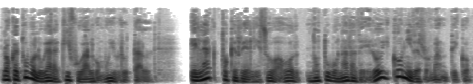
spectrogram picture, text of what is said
Lo que tuvo lugar aquí fue algo muy brutal. El acto que realizó Ahod no tuvo nada de heroico ni de romántico.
